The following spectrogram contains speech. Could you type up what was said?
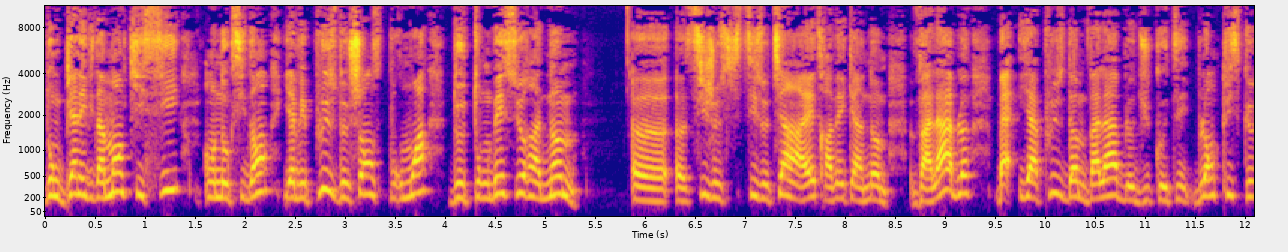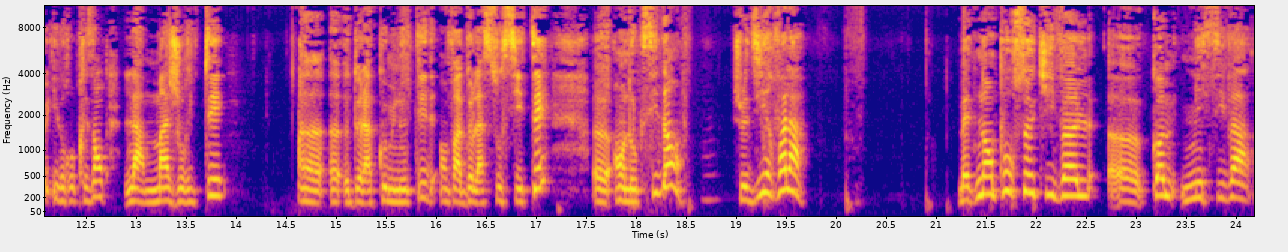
Donc bien évidemment qu'ici, en Occident, il y avait plus de chances pour moi de tomber sur un homme. Euh, euh, si je si je tiens à être avec un homme valable, bah, il y a plus d'hommes valables du côté blanc puisqu'il représente la majorité euh, euh, de la communauté, enfin de la société euh, en Occident. Je veux dire, voilà. Maintenant, pour ceux qui veulent, euh, comme Missiva,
